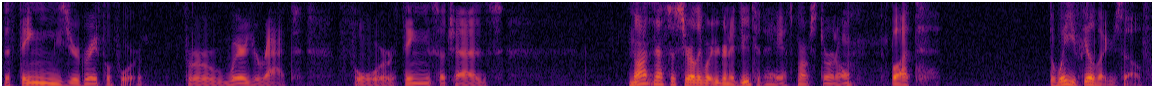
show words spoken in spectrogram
the things you're grateful for, for where you're at, for things such as not necessarily what you're going to do today, it's more external, but the way you feel about yourself.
